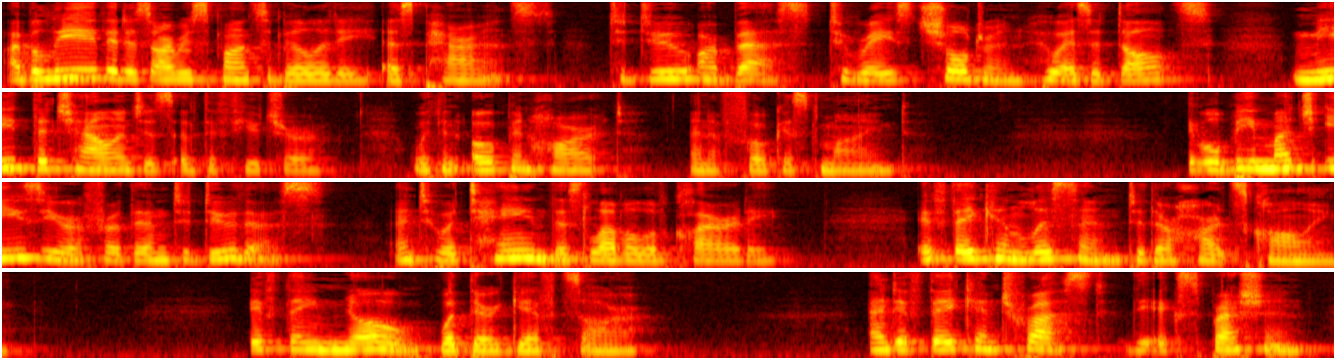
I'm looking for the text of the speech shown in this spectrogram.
I believe it is our responsibility as parents to do our best to raise children who, as adults, meet the challenges of the future with an open heart and a focused mind. It will be much easier for them to do this and to attain this level of clarity if they can listen to their heart's calling if they know what their gifts are, and if they can trust the expression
